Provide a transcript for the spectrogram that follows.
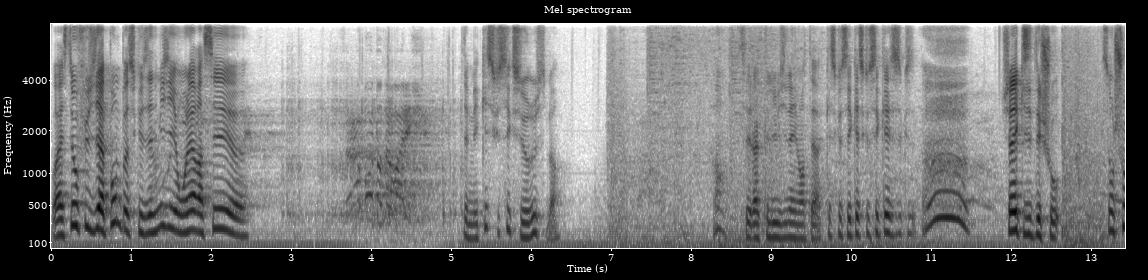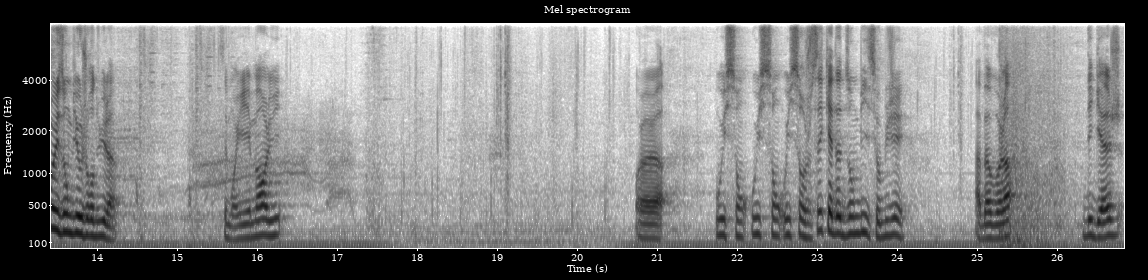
On va rester au fusil à pompe parce que les ennemis ils ont l'air assez. euh, Putain, mais qu'est-ce que c'est que ce russe là? Oh, C'est la clé de l'usine alimentaire. Qu'est-ce que c'est Qu'est-ce que c'est Qu'est-ce que c'est? Oh Je savais qu'ils étaient chauds. Ils sont chauds les zombies aujourd'hui là. C'est bon, il est mort lui. Oh là là. Où ils sont Où ils sont Où ils sont? Je sais qu'il y a d'autres zombies, c'est obligé. Ah bah voilà. Dégage.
